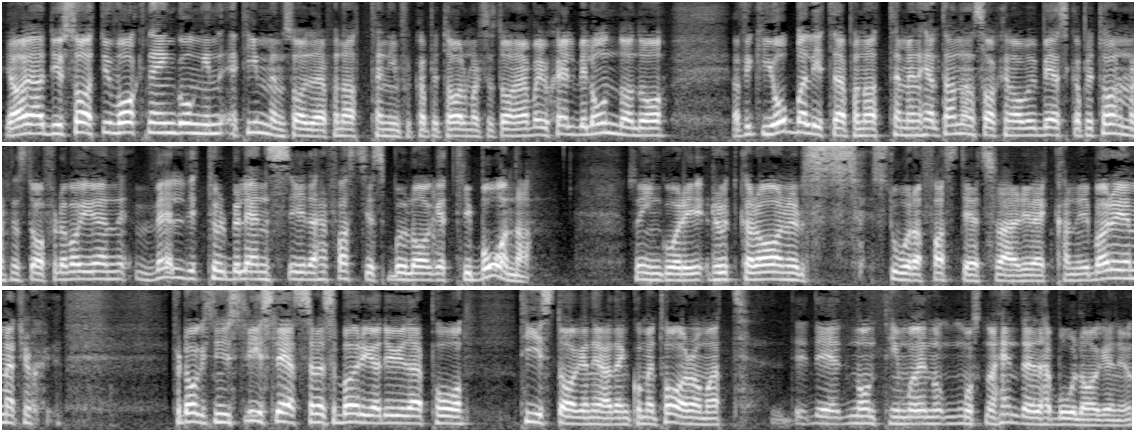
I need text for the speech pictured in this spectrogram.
Ja, du sa att du vaknade en gång i timmen sa du där på natten inför kapitalmarknadsdagen. Jag var ju själv i London då. Jag fick jobba lite där på natten med en helt annan sak än ABBs kapitalmarknadsdag för det var ju en väldigt turbulens i det här fastighetsbolaget Tribona som ingår i Rutger Arnulfs stora fastighetssverige i veckan. Vi börjar med att jag, för Dagens Industris läsare så började ju där på tisdagen när jag hade en kommentar om att det, det någonting måste nog hända i det här bolaget nu.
